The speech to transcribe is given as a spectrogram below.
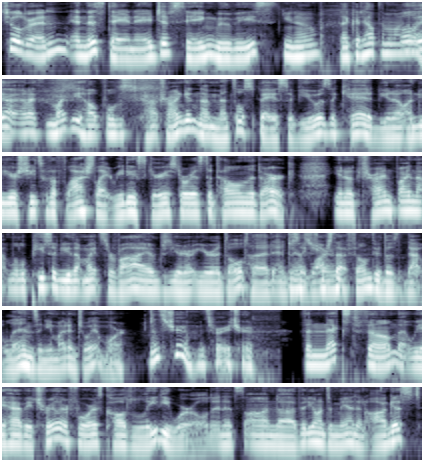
children in this day and age of seeing movies? You know that could help them along Well, the way. yeah, and it might be helpful just to try and get in that mental space of you as a kid, you know, under your sheets with a flashlight, reading scary stories to tell in the dark. You know, try and find that little piece of you that might survive your your adulthood, and just That's like watch true. that film through those that lens, and you might enjoy it more. That's true. It's very true. The next film that we have a trailer for is called Lady World, and it's on uh, video on demand in August.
